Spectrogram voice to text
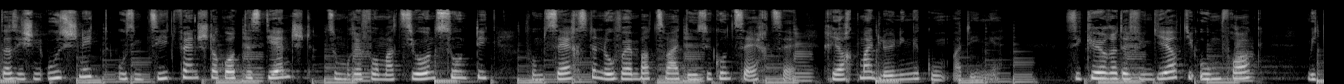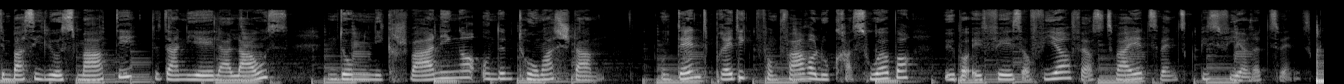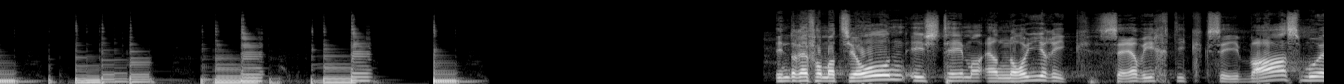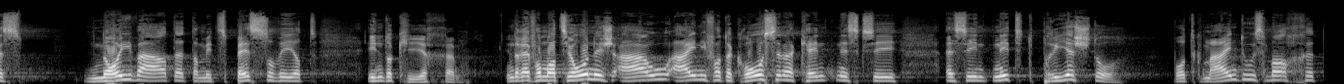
Das ist ein Ausschnitt aus dem Zeitfenster Gottesdienst zum Reformationssonntag vom 6. November 2016, Kirchgemeinde Löningen-Gundmadingen. Sie hören eine fingierte Umfrage mit dem Basilius Marti, der Daniela Laus, dem Dominik Schwaninger und dem Thomas Stamm. Und dann die Predigt vom Pfarrer Lukas Huber über Epheser 4, Vers 22 bis 24. In der Reformation ist das Thema Erneuerung sehr wichtig gewesen. Was muss neu werden, damit es besser wird in der Kirche? In der Reformation ist auch eine der grossen Erkenntnisse gewesen, es sind nicht die Priester, die die Gemeinde ausmachen,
